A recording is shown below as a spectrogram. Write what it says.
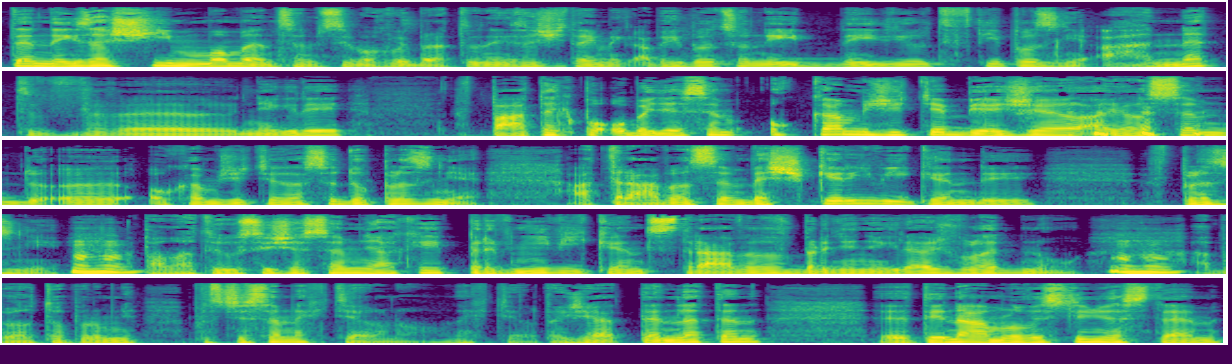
ten nejzaší moment jsem si mohl vybrat, ten nejzaší timing, abych byl co nej, nejdíl v té Plzni. A hned v, v, někdy pátek po obědě jsem okamžitě běžel a jel jsem do, uh, okamžitě zase do Plzně. A trávil jsem veškerý víkendy v Plzni. Mm-hmm. A pamatuju si, že jsem nějaký první víkend strávil v Brně někde až v lednu. Mm-hmm. A bylo to pro mě, prostě jsem nechtěl, no, nechtěl. Takže tenhle ten, eh, ty námluvy s tím městem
